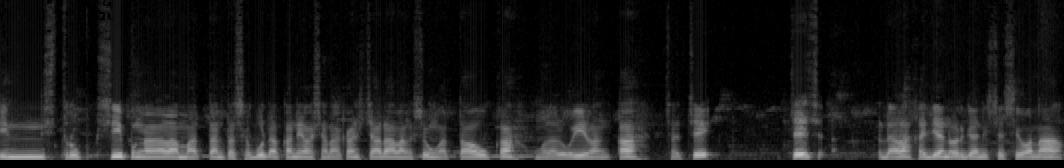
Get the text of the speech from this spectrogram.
instruksi pengalamatan tersebut akan dilaksanakan secara langsung ataukah melalui langkah C? C adalah kajian organisasional.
